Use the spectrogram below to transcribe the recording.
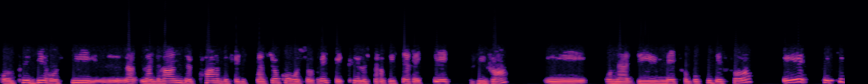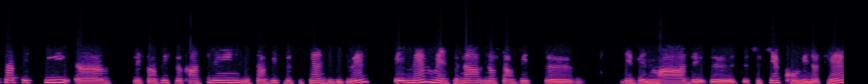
on peut dire aussi la, la grande part de félicitations qu'on recevrait, c'est que le service est resté vivant et on a dû mettre beaucoup d'efforts. Et petit à petit, euh, les services de counseling, les services de soutien individuel et même maintenant, nos services d'événements, de, de, de, soutien communautaire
